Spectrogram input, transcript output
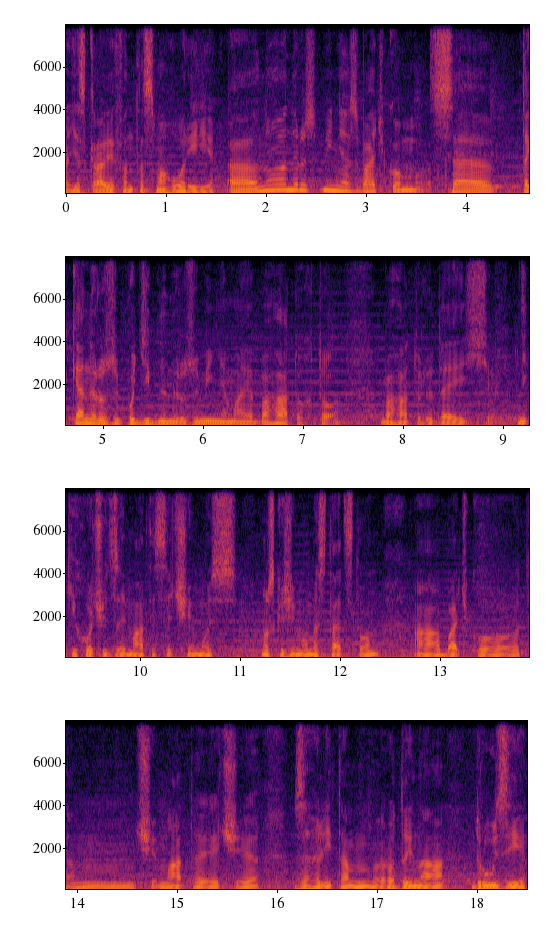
е, яскраві фантасмагорії. Е, ну а нерозуміння з батьком це таке нерозум... подібне нерозуміння має багато хто. Багато людей, які хочуть займатися чимось, ну скажімо, мистецтвом, а батько там чи мати, чи взагалі там родина, друзі,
